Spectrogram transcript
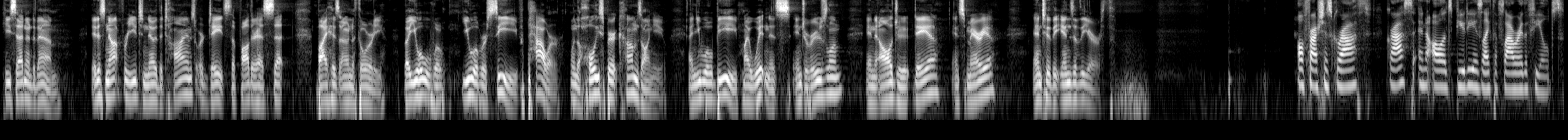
He said unto them, It is not for you to know the times or dates the Father has set by his own authority, but you will, you will receive power when the Holy Spirit comes on you, and you will be my witness in Jerusalem in all Judea and Samaria and to the ends of the earth. All fresh as grass, grass, and all its beauty is like the flower of the fields.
